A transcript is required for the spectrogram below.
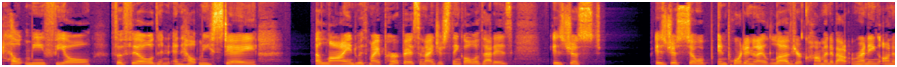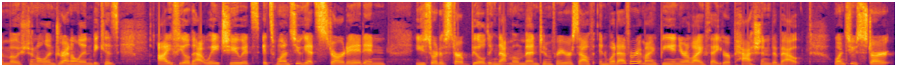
help me feel fulfilled and, and help me stay aligned with my purpose and i just think all of that is is just is just so important and i love your comment about running on emotional adrenaline because I feel that way too. It's it's once you get started and you sort of start building that momentum for yourself in whatever it might be in your life that you're passionate about. Once you start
